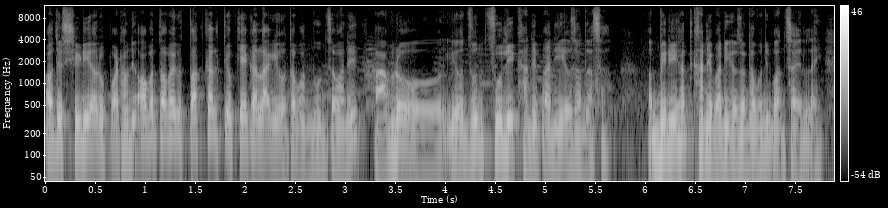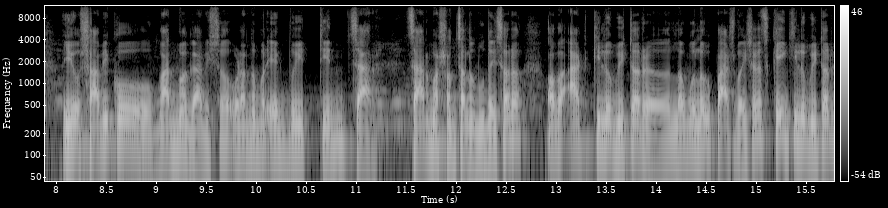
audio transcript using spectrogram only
अब त्यो सिडीहरू पठाउने अब तपाईँको तत्काल त्यो केका लागि हो त भन्नुहुन्छ भने हाम्रो यो जुन चुली खानेपानी योजना छ वृहत खानेपानी योजना पनि भन्छ यसलाई। यो साबिको मानमा गाविस वडा नम्बर एक दुई तिन चार। चारमा सञ्चालन हुँदैछ र अब आठ किलोमिटर लगभग लगभग पास भइसकेको छ केही किलोमिटर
